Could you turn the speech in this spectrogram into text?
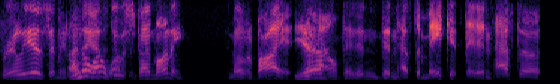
Really is. I mean, I all know they I have to do is spend money in order to buy it. You Yeah. know? They didn't didn't have to make it. They didn't have to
